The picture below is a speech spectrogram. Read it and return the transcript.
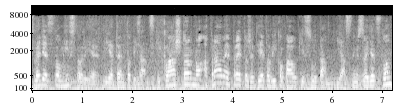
svedectvom histórie je tento byzantský kláštor, no a práve preto, že tieto vykopávky sú tam jasným svedectvom,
